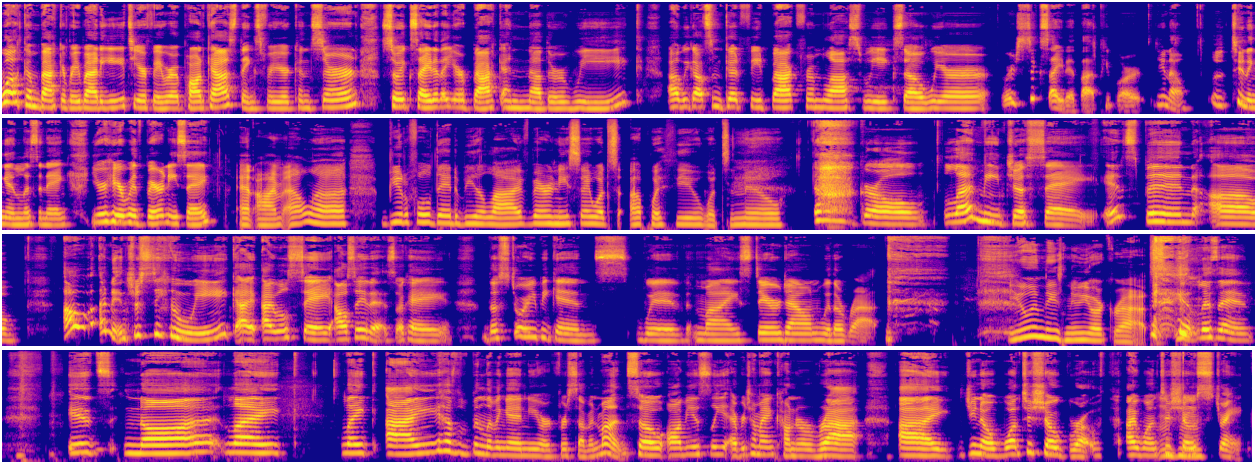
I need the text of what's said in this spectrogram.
Welcome back, everybody, to your favorite podcast. Thanks for your concern. So excited that you're back another week. Uh, we got some good feedback from last week, so we're we're just excited that people are, you know, tuning in, listening. You're here with Berenice, and I'm Ella. Beautiful day to be alive, Berenice. What's up with you? What's new? Girl, let me just say, it's been uh Oh, an interesting week. I, I will say, I'll say this. Okay. The story begins with my stare down with a rat. you and these New York rats. Listen, it's not like like I have been living in New York for 7 months. So obviously every time I encounter a rat, I you know, want to show growth. I want to mm-hmm. show strength.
